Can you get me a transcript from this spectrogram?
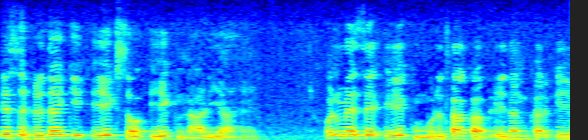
इस हृदय की 101 नाड़ियाँ हैं। उनमें से एक मूर्धा का भेदन करके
